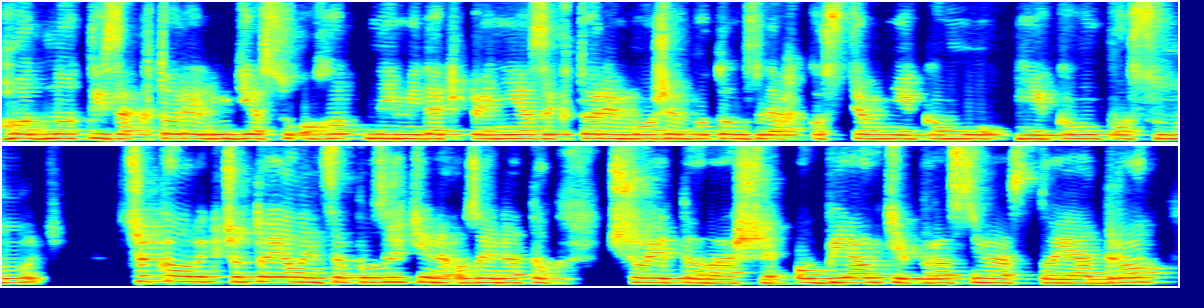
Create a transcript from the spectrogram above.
hodnoty, za ktoré ľudia sú ochotní mi dať peniaze, ktoré môžem potom s ľahkosťou niekomu, niekomu posunúť čokoľvek, čo to je, len sa pozrite naozaj na to, čo je to vaše. Objavte, prosím vás, to jadro,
